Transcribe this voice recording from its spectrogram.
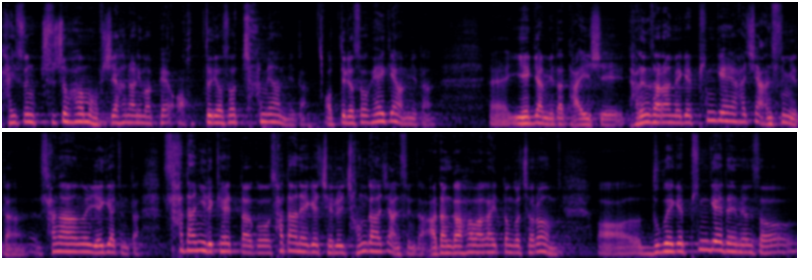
다윗은 주저함 없이 하나님 앞에 엎드려서 참여합니다. 엎드려서 회개합니다. 얘기합니다. 다윗이 다른 사람에게 핑계하지 않습니다. 상황을 얘기하십니다. 사단이 이렇게 했다고 사단에게 죄를 전가하지 않습니다. 아담과 하와가 했던 것처럼 어, 누구에게 핑계 대면서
